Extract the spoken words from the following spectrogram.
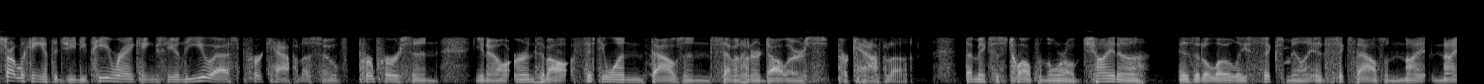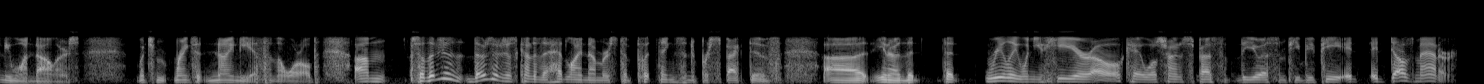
start looking at the GDP rankings, you know, the U.S. per capita, so per person, you know, earns about fifty-one thousand seven hundred dollars per capita. That makes us 12th in the world. China is at a lowly six million, it's six thousand ninety-one dollars, which ranks at 90th in the world. Um, so those are, those are just kind of the headline numbers to put things into perspective. Uh, you know that that really when you hear, oh, okay, well, China surpassed the U.S. in PPP, it it does matter.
